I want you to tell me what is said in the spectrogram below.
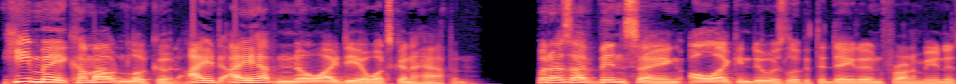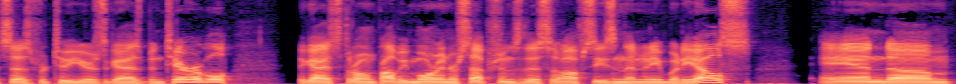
he may come out and look good. I I have no idea what's going to happen. But as I've been saying, all I can do is look at the data in front of me, and it says for two years the guy's been terrible. The guy's thrown probably more interceptions this offseason than anybody else. And um,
